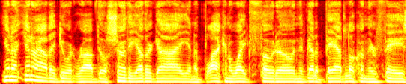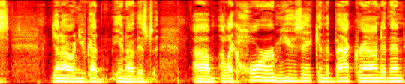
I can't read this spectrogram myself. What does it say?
You know, you know how they do it, Rob. They'll show the other guy in a black and white photo, and they've got a bad look on their face. You know, and you've got you know this um, like horror music in the background, and then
